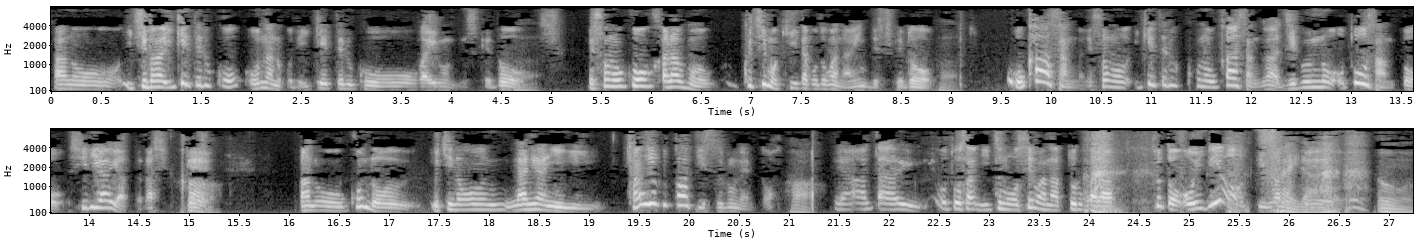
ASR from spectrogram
あの、一番イケてる子、女の子でイケてる子がいるんですけど、でその子からも、口も聞いたことがないんですけど、うんお母さんがね、そのイケてる子のお母さんが自分のお父さんと知り合いやったらしくて、はあの、今度、うちの何々に誕生日パーティーするねんと。あ、はあ。いや、あんた、お父さんにいつもお世話になっとるから、ちょっとおいでよって言われて、うん。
